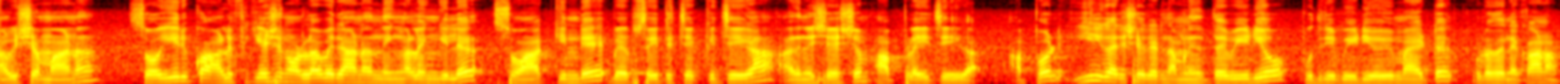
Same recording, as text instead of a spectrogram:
ആവശ്യമാണ്. സോ ഈ ഒരു ക്വാളിഫിക്കേഷൻ ഉള്ളവരാണ് നിങ്ങളെങ്കിൽ സ്വാക്കിന്റെ വെബ്സൈറ്റ് ചെക്ക് ചെയ്യുക അതിനുശേഷം അപ്ലൈ ചെയ്യുക. അപ്പോൾ ഈ കാര്യം നമ്മൾ ഇന്നത്തെ വീഡിയോ പുതിയ വീഡിയോയുമായിട്ട് ഉടൻ തന്നെ കാണാം.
